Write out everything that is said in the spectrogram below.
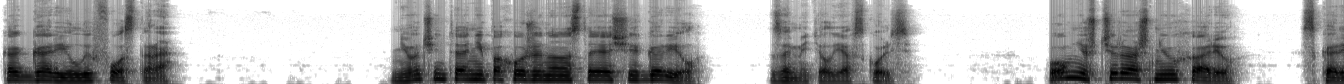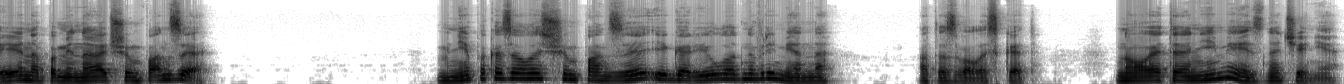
как гориллы Фостера. «Не очень-то они похожи на настоящих горилл», – заметил я вскользь. «Помнишь вчерашнюю харю? Скорее напоминают шимпанзе». «Мне показалось шимпанзе и гориллу одновременно», – отозвалась Кэт. «Но это не имеет значения.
